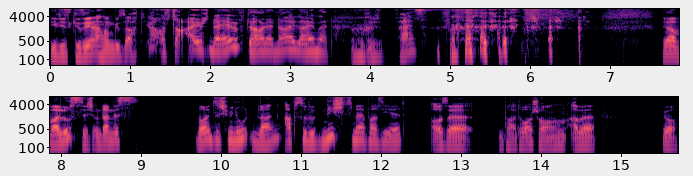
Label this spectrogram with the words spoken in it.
Die, die es gesehen haben, haben gesagt, ja, aus der eigenen Hälfte hat der Neigeheimat. Was? ja, war lustig. Und dann ist 90 Minuten lang absolut nichts mehr passiert, außer ein paar Torchancen. Aber ja.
